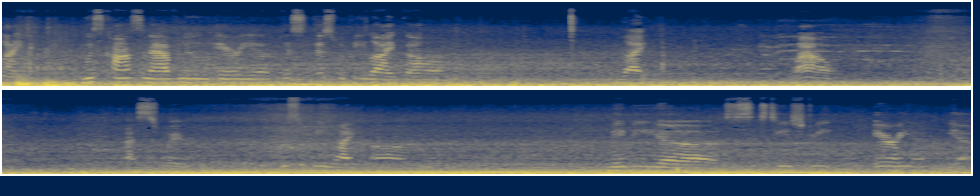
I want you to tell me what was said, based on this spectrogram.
like Wisconsin Avenue area. This this would be like um like wow. I swear. This would be like um maybe uh 16th Street area. Yeah.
